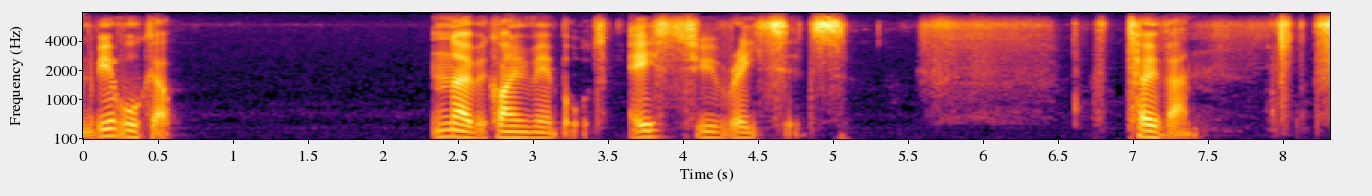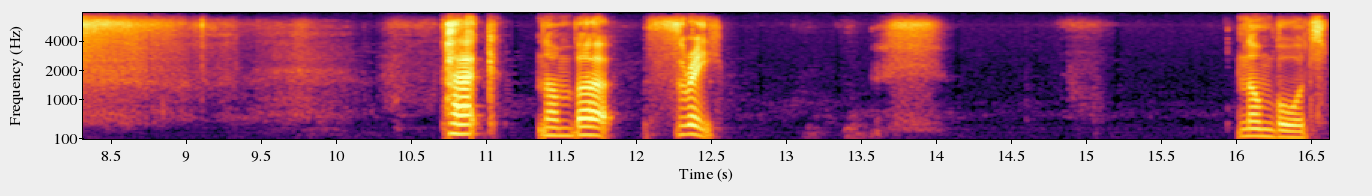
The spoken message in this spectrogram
Can it be a walkout? No, it can't even be a board. Ace 2 rated. Tovan. Pack number 3. Non-boards.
